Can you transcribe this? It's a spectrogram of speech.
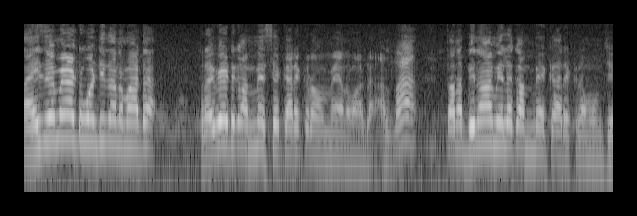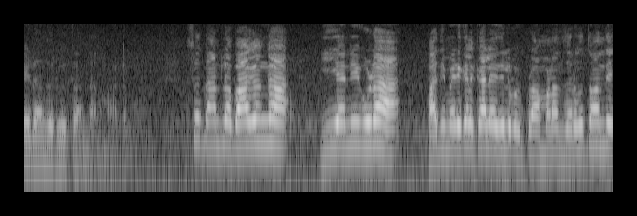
నైజమే అటువంటిది అనమాట ప్రైవేట్గా అమ్మేసే కార్యక్రమమే అనమాట అలా తన బినామీలకు అమ్మే కార్యక్రమం చేయడం జరుగుతుంది అనమాట సో దాంట్లో భాగంగా ఇవన్నీ కూడా పది మెడికల్ కాలేజీలు ఇప్పుడు అమ్మడం జరుగుతోంది.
